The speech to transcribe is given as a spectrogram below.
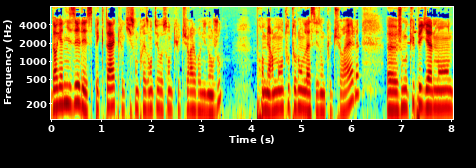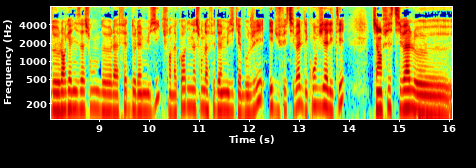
d'organiser les spectacles qui sont présentés au centre culturel René d'Anjou. Premièrement, tout au long de la saison culturelle. Euh, je m'occupe également de l'organisation de la fête de la musique, enfin de la coordination de la fête de la musique à Beaugé et du festival des convivialités, qui est un festival euh,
